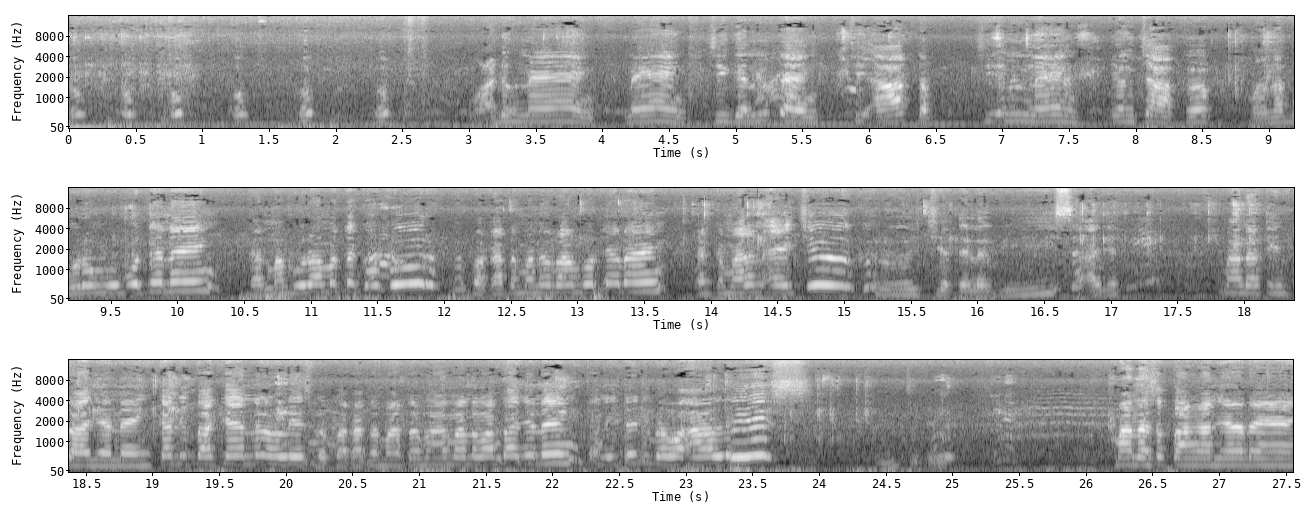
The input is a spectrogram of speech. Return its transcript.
Up, up, up, up, up. Waduh neng, neng, si genteng, si atap si neng yang cakep. Mana burung bubutnya neng? Kan mah burung mata kabur. Apa kata mana rambutnya neng? Kan kemarin ecu, kerucutnya lebih bisa aja mana tintanya neng kan dipakai nulis bapak kata mata mana matanya neng kan itu dibawa alis mana setangannya neng?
